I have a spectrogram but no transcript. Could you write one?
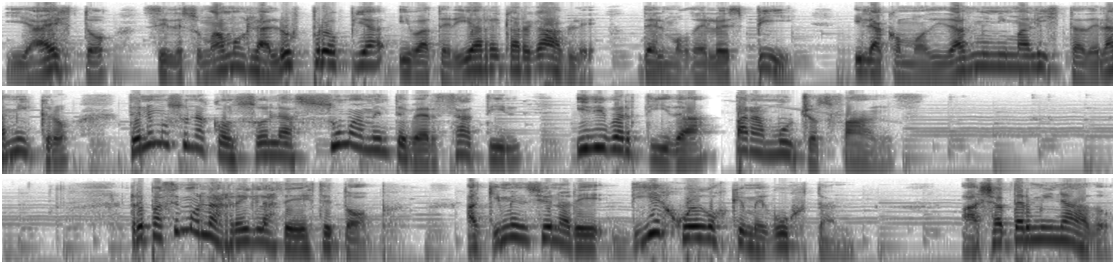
Y a esto, si le sumamos la luz propia y batería recargable del modelo SPI y la comodidad minimalista de la micro, tenemos una consola sumamente versátil y divertida para muchos fans. Repasemos las reglas de este top. Aquí mencionaré 10 juegos que me gustan, haya terminado,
